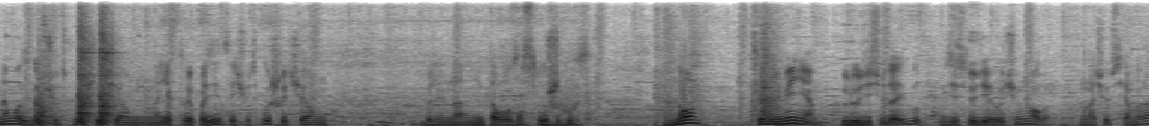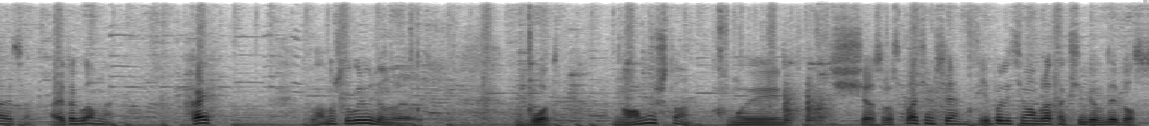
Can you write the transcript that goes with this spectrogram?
на мой взгляд, чуть выше, чем на некоторые позиции, чуть выше, чем, блин, они того заслуживают. Но, тем не менее, люди сюда идут. Здесь людей очень много. Значит, всем нравится. А это главное. Кайф. Главное, чтобы людям нравилось. Вот. Ну а мы что? Мы сейчас расплатимся и полетим обратно к себе в Деппелс.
